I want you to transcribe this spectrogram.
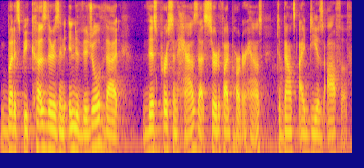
But it's because there's an individual that this person has, that certified partner has, to bounce ideas off of.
